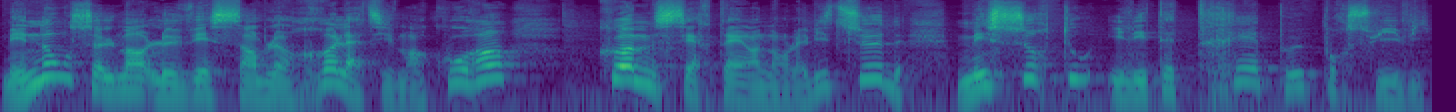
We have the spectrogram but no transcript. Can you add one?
mais non seulement le vice semble relativement courant, comme certains en ont l'habitude, mais surtout il était très peu poursuivi.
